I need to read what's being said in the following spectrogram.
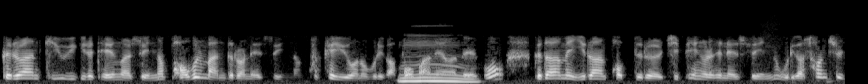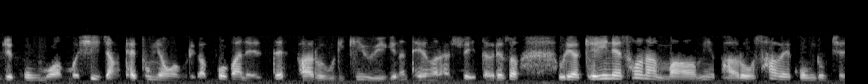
그러한 기후 위기를 대응할 수 있는 법을 만들어낼 수 있는 국회의원을 우리가 뽑아내야 음. 되고 그 다음에 이러한 법들을 집행을 해낼 수 있는 우리가 선출직 공무원, 뭐 시장, 대통령을 우리가 뽑아낼 때 바로 우리 기후 위기는 대응을 할 수 있다. 그래서 우리가 개인의 선한 마음이 바로 사회 공동체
